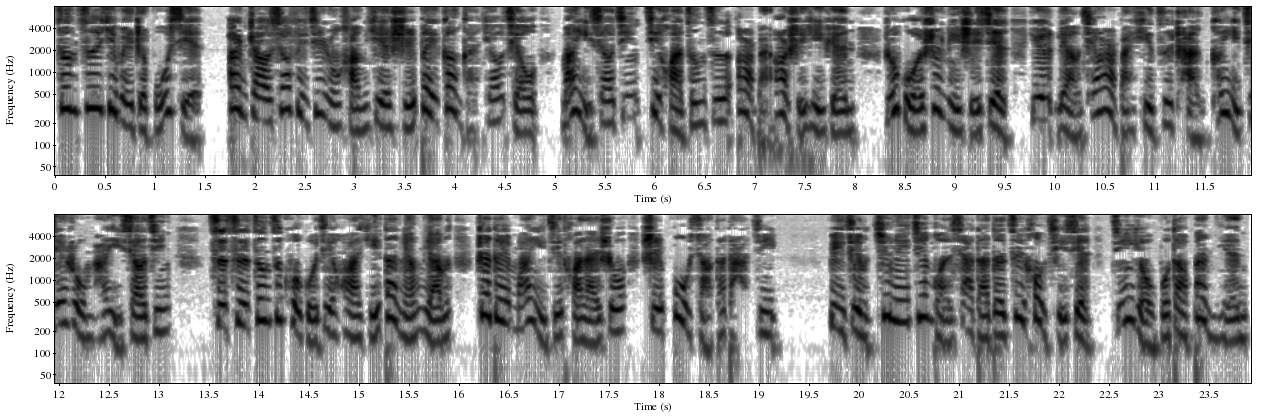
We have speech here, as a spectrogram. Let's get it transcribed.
增资意味着补血。按照消费金融行业十倍杠杆要求，蚂蚁消金计划增资二百二十亿元。如果顺利实现，约两千二百亿资产可以接入蚂蚁消金。此次增资扩股计划一旦凉凉，这对蚂蚁集团来说是不小的打击。毕竟，距离监管下达的最后期限仅有不到半年，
